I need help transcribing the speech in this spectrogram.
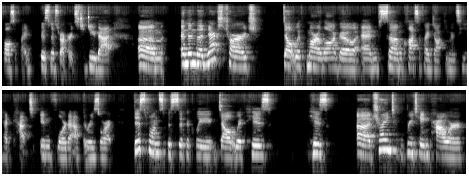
falsified business records to do that. Um, and then the next charge dealt with Mar-a-Lago and some classified documents he had kept in Florida at the resort. This one specifically dealt with his his uh, trying to retain power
